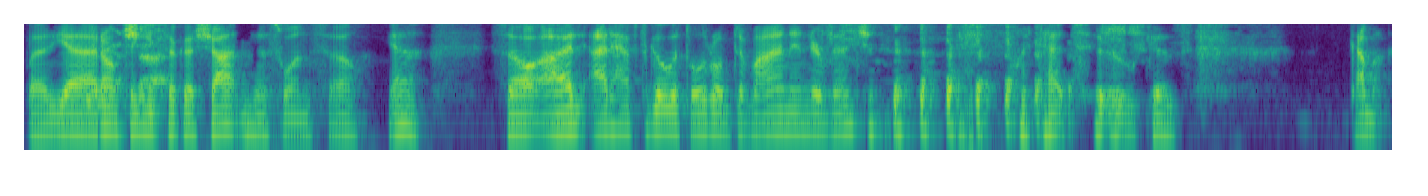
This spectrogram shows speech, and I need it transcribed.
But yeah, I don't think shot. he took a shot in this one. So yeah. So I'd, I'd have to go with a little divine intervention with that too, because come on.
